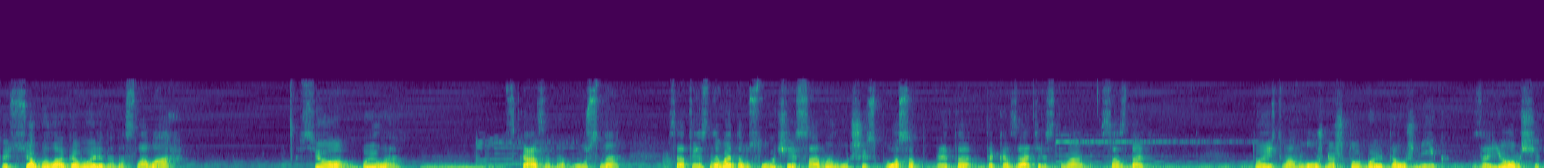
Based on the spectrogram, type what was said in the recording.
То есть все было оговорено на словах, все было сказано устно. Соответственно, в этом случае самый лучший способ – это доказательство создать. То есть вам нужно, чтобы должник, заемщик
